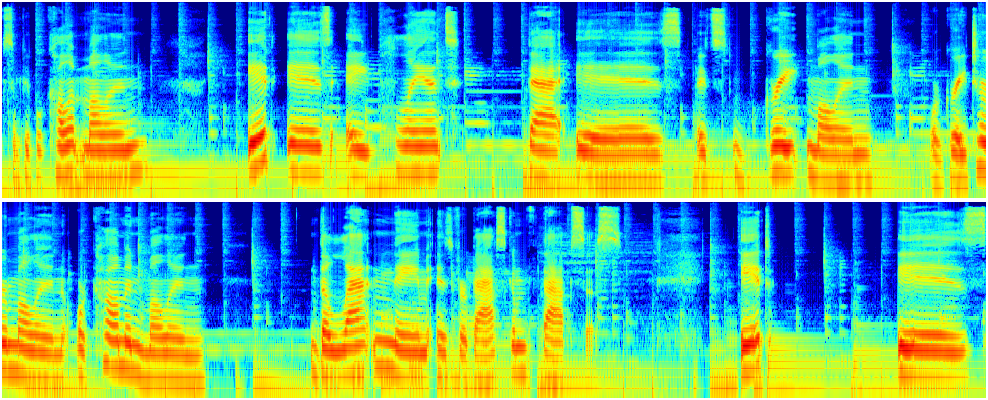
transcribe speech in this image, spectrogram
some people call it mullein. It is a plant that is it's great mullein or greater mullein or common mullein. The Latin name is Verbascum thapsus. It is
